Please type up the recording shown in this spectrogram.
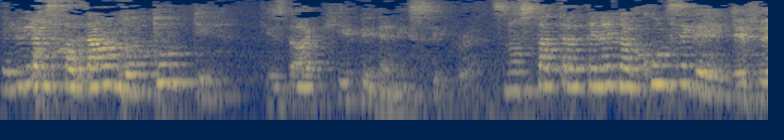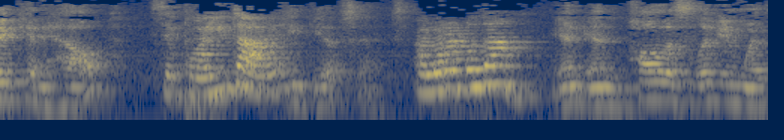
E lui la sta dando a tutti. Non sta trattenendo alcun segreto. If it can help, Se può aiutare, he gives it. allora lo dà. And, and Paul is living with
